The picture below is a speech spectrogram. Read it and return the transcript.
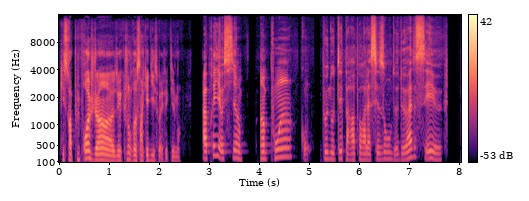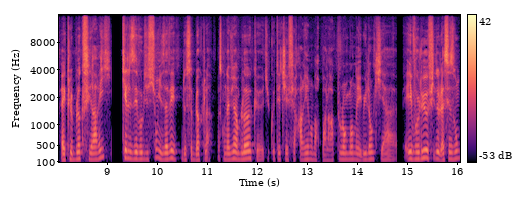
qui sera plus proche d'un, de quelque chose entre 5 et 10, ouais, effectivement. Après, il y a aussi un, point qu'on peut noter par rapport à la saison de, de Haas, c'est euh, avec le bloc Ferrari, quelles évolutions ils avaient de ce bloc-là. Parce qu'on a vu un bloc euh, du côté de chez Ferrari, on en reparlera plus longuement dans les bilans, qui a évolué au fil de la saison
